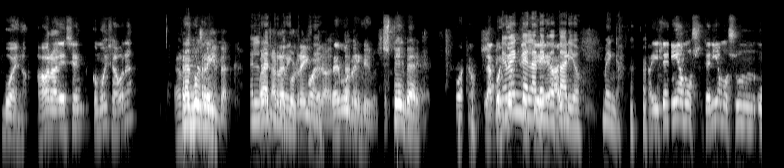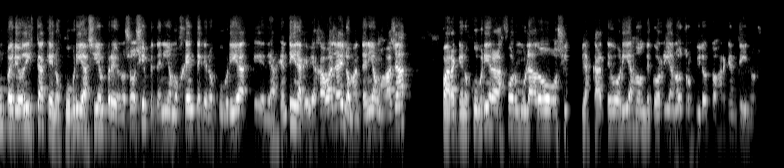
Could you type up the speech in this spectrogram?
Bueno, ahora es en, ¿cómo es ahora? Red Bull Ring. El bueno, Red Bull Ring, Red Bull Ring. Spielberg. Bueno, la que venga el anecdotario, venga. Ahí teníamos, teníamos un, periodista que nos cubría siempre, nosotros siempre teníamos gente que nos cubría eh, de Argentina, que viajaba allá y lo manteníamos allá para que nos cubriera la Fórmula 2 y las categorías donde corrían otros pilotos argentinos.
